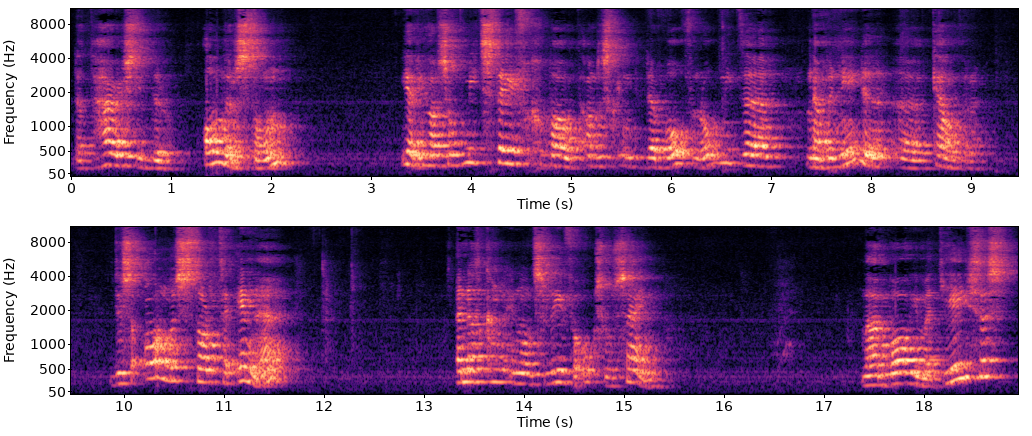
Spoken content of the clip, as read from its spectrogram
dat huis die eronder stond, ja, die was ook niet stevig gebouwd. Anders ging die daarboven ook niet uh, naar beneden uh, kelderen. Dus alles stortte in, hè. En dat kan in ons leven ook zo zijn. Maar bouw je met Jezus,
